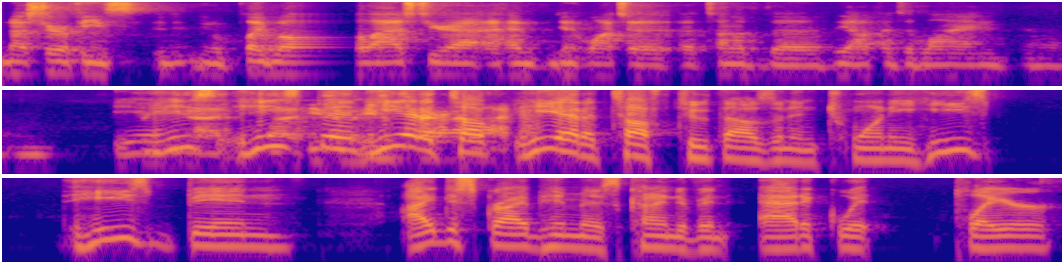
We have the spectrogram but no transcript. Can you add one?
I'm not sure if he's you know, played well last year. I, I didn't watch a, a, ton of the the offensive line. Um, yeah, he's guys, he's been he's he had a tough he had a tough 2020. He's he's been I describe him as kind of an adequate player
